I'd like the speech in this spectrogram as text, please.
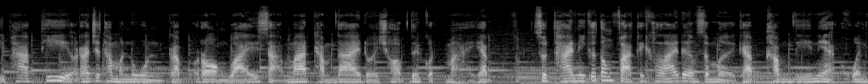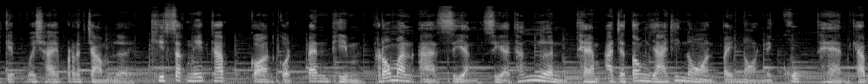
รีภาพที่รัฐธรรมนูญ รับรองไว้สามารถทำได้โดยชอบด้วยกฎหมายครับ สุดท้ายนี้ก็ต้องฝากคล้ายๆเดิมเสมอครับคำนี้เนี่ยควรเก็บไว้ใช้ประจำเลย คิดสักนิดครับก่อนกดแป้นพิมพ์ เพราะมันอาจเสี่ยงเสียทั้งเงิน แถมอาจจะต้องย้ายที่นอนไปนอนในคุกแทนครับ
